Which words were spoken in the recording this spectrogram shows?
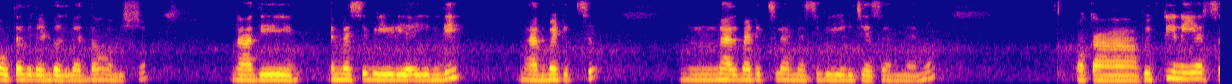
అవుతుంది రెండు వదిలేద్దాం ఆ విషయం. నాది ఎంఎస్సి బీఈడి అయ్యింది మ్యాథమెటిక్స్ మ్యాథమెటిక్స్లో ఎంఎస్సి బీఈడి చేశాను నేను. ఒక ఫిఫ్టీన్ ఇయర్స్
